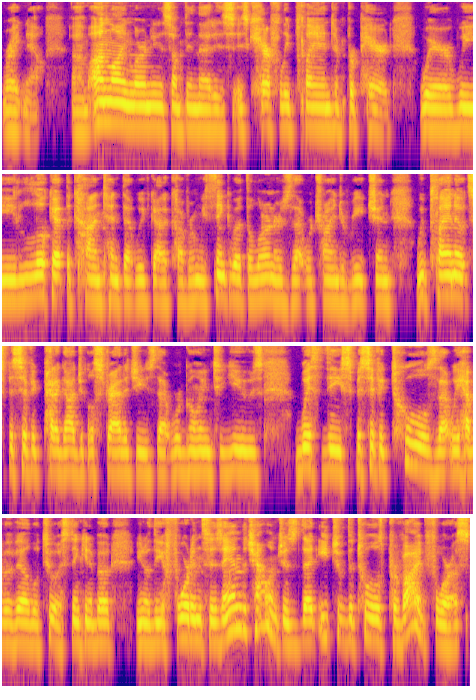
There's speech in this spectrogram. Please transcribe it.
right now. Um, online learning is something that is, is carefully planned and prepared, where we look at the content that we've got to cover and we think about the learners that we're trying to reach and we plan out specific pedagogical strategies that we're going to use with the specific tools that we have available to us, thinking about you know the affordances and the challenges that each of the tools provide for us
